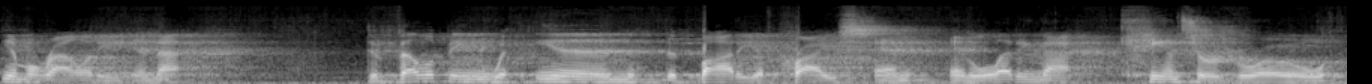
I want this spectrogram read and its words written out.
immorality and that developing within the body of Christ and, and letting that cancer grow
